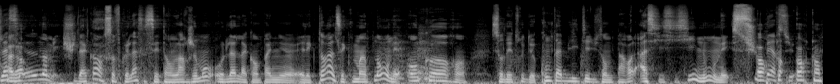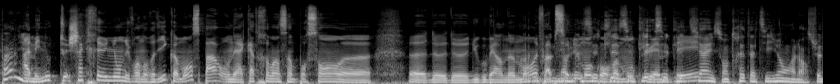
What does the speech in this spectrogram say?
là, Alors- c'est- non, mais je suis d'accord, sauf que là, ça s'étend largement au-delà de la campagne électorale. C'est que maintenant, on est encore sur des trucs de comptabilité du temps de parole. Ah, si, si, si, nous, on est super. Hors- su- hors campagne Ah, mais nous, chaque réunion du vendredi commence par on est à 85% euh, euh, de, de- du gouvernement. Il faut absolument qu'on les- remonte que les- c'est que les l'UMP. tiens, ils sont très tatillons. Alors, tu es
